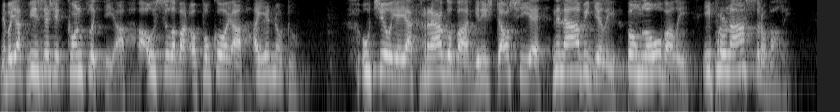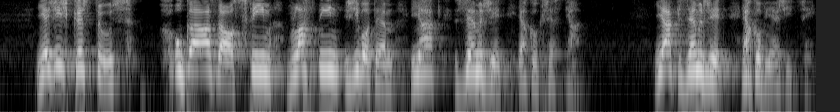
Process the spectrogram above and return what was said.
nebo jak vyřešit konflikty a, a usilovat o pokoj a, a jednotu. Učil je, jak reagovat, když další je nenáviděli, pomlouvali i pronásrovali. Ježíš Kristus ukázal svým vlastním životem, jak zemřít jako křesťan. Jak zemřít jako věřící.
